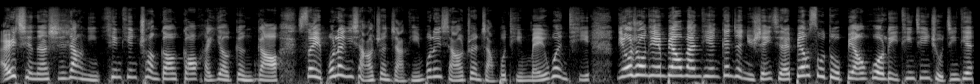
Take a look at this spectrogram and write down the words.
而且呢是让你天天创高，高还要更高。所以不论你想要赚涨停，不论想要转涨不停，没问题。牛冲天飙翻天，跟着女神一起来飙速度、飙获利。听清楚，今天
